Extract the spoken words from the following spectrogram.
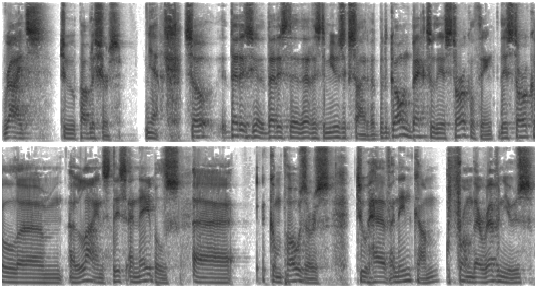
rights to publishers. Yeah. So that is you know, that is the that is the music side of it. But going back to the historical thing, the historical um, uh, lines, this enables. Uh, composers to have an income from their revenues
